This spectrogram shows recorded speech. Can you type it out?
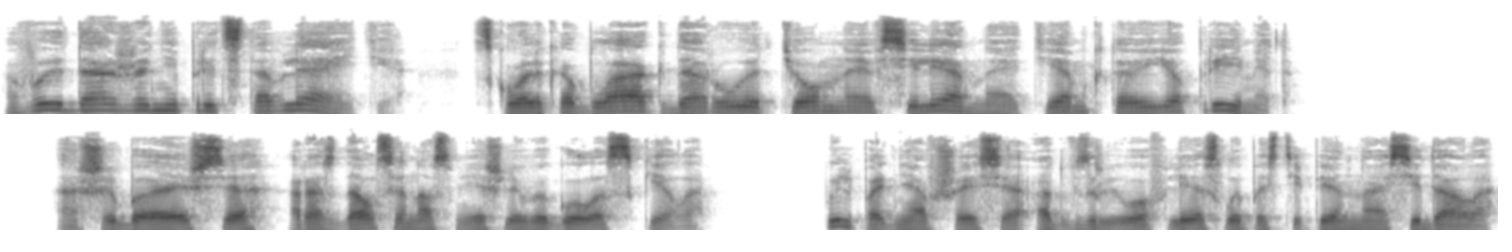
«Вы даже не представляете, Сколько благ дарует темная вселенная тем, кто ее примет?» «Ошибаешься», – раздался насмешливый голос Скела. Пыль, поднявшаяся от взрывов Леслы, постепенно оседала.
